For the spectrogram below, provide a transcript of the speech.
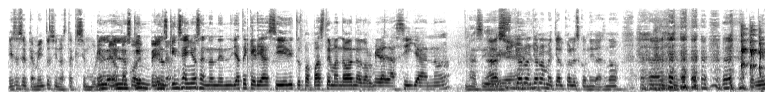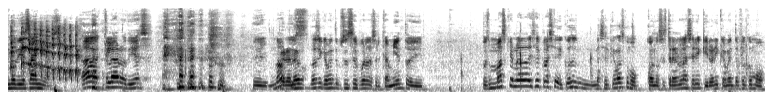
ese acercamiento, sino hasta que se murió. En, en un los poco de en los 15 años en donde ya te querías ir y tus papás te mandaban a dormir a la silla, ¿no? Así Ah, sí, yo no, yo no metí alcohol a escondidas, no. Teniendo 10 años. Ah, claro, 10. Eh, no, Pero pues, luego- básicamente pues ese fue el acercamiento y pues más que nada esa clase de cosas me acerqué más como cuando se estrenó la serie que irónicamente fue como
